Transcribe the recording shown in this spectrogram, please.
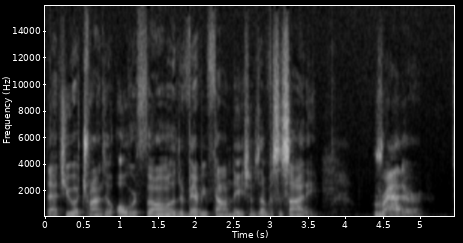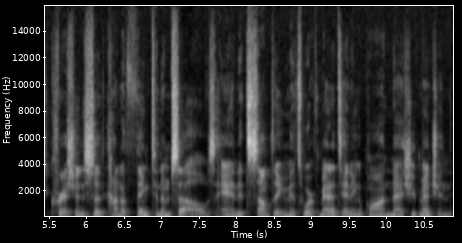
that you are trying to overthrow the very foundations of a society. Rather, Christians should kind of think to themselves, and it's something that's worth meditating upon, as you've mentioned.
